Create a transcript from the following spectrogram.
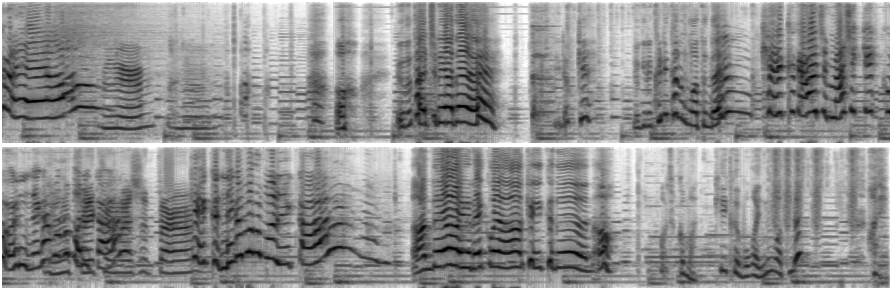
거예요. 음, 음. 어, 여기서 탈출해야 돼. 이렇게 여기를 클릭하는 것 같은데? 케이크가 아주 맛있겠군. 내가 케이크 먹어버릴까? 맛있다. 케이크 내가 먹어버릴까? 안 돼요. 이거 내 거야. 케이크는. 어, 어 잠깐만. 케이크에 뭐가 있는 것 같은데? 아니,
